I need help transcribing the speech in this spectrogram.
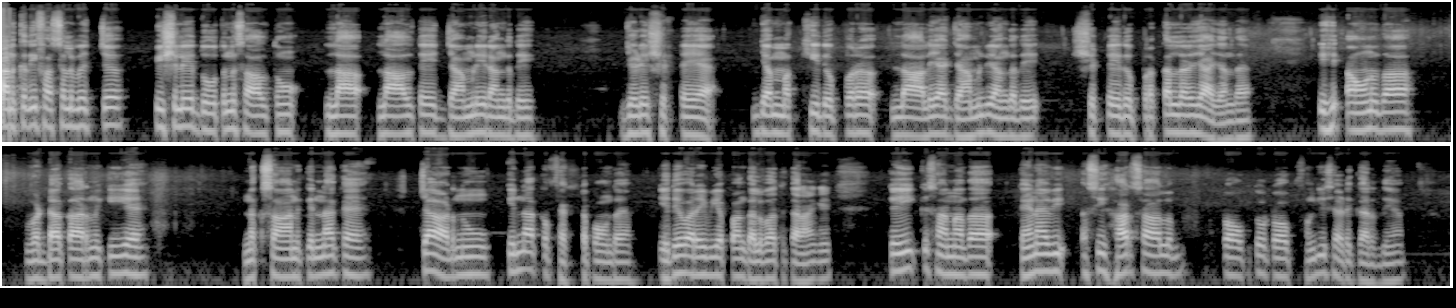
ਕਣਕ ਦੀ ਫਸਲ ਵਿੱਚ ਪਿਛਲੇ 2-3 ਸਾਲ ਤੋਂ ਲਾ, ਲਾਲ ਤੇ ਜਾਮਣੀ ਰੰਗ ਦੇ ਜਿਹੜੇ ਛਿੱਟੇ ਆ ਜਾਂ ਮੱਖੀ ਦੇ ਉੱਪਰ ਲਾਲ ਜਾਂ ਜਾਮਣੀ ਰੰਗ ਦੇ ਛਿੱਟੇ ਦੇ ਉੱਪਰ ਕਲਰ ਜਿਹਾ ਜਾਂਦਾ ਇਹ ਆਉਣ ਦਾ ਵੱਡਾ ਕਾਰਨ ਕੀ ਹੈ? ਨੁਕਸਾਨ ਕਿੰਨਾ ਕੁ ਹੈ? ਝਾੜ ਨੂੰ ਕਿੰਨਾ ਕੁ ਇਫੈਕਟ ਪਾਉਂਦਾ ਇਹਦੇ ਬਾਰੇ ਵੀ ਆਪਾਂ ਗੱਲਬਾਤ ਕਰਾਂਗੇ। ਕਈ ਕਿਸਾਨਾਂ ਦਾ ਕਹਿਣਾ ਵੀ ਅਸੀਂ ਹਰ ਸਾਲ ਟੌਪ ਤੋਂ ਟੌਪ ਫੰਗੀਸਾਈਡ ਕਰਦੇ ਹਾਂ,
